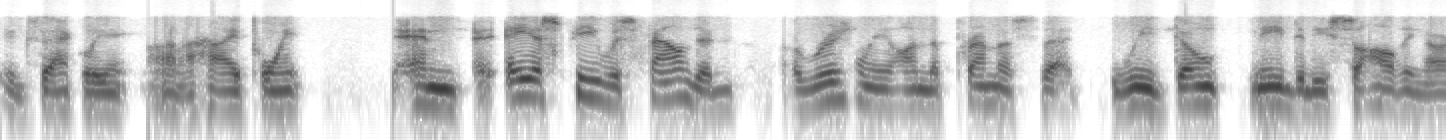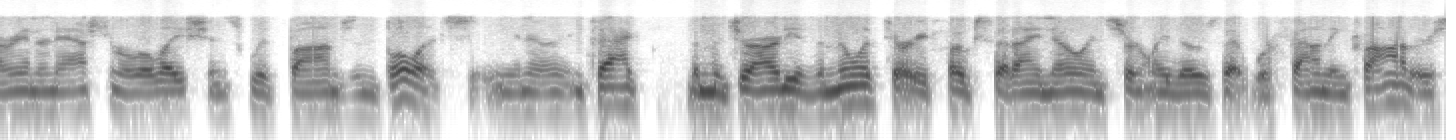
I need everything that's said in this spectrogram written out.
exactly on a high point. And ASP was founded originally on the premise that we don't need to be solving our international relations with bombs and bullets. You know, in fact, the majority of the military folks that I know, and certainly those that were founding fathers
